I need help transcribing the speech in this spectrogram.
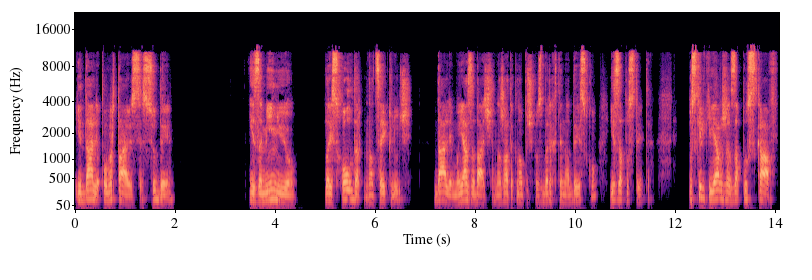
і далі повертаюся сюди і замінюю placeholder на цей ключ. Далі моя задача нажати кнопочку Зберегти на диску і запустити. Оскільки я вже запускав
